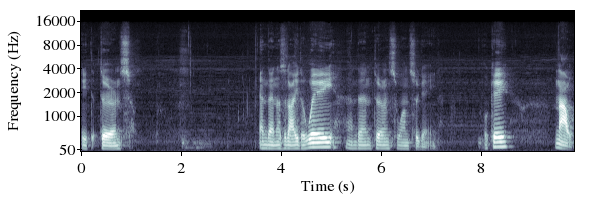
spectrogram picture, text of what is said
it turns. And then slide away and then turns once again. Okay? Now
